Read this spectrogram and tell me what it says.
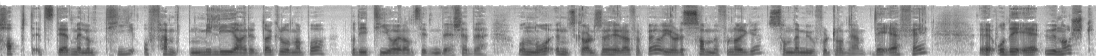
tapt et sted mellom 10 og 15 milliarder kroner på på de ti årene siden det skjedde. Og nå ønsker altså Høyre og Frp å gjøre det samme for Norge som de gjorde for Trondheim. Det er feil, eh, og det er unorsk.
